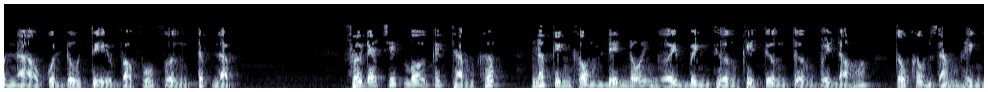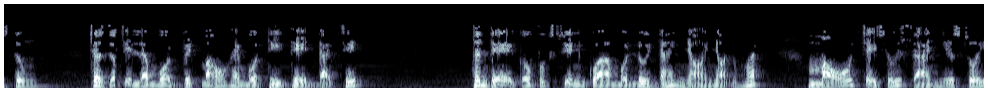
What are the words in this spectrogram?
ồn ào của đô thị và phố phường tấp nập. phước đã chết một cách thảm khốc, nó kinh khủng đến nỗi người bình thường khi tưởng tượng về nó, câu không dám hình dung, cho dù chỉ là một vết máu hay một thi thể đã chết. Thân thể của phước xuyên qua một núi đá nhỏ nhọn hoắt, máu chảy xối xả như suối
